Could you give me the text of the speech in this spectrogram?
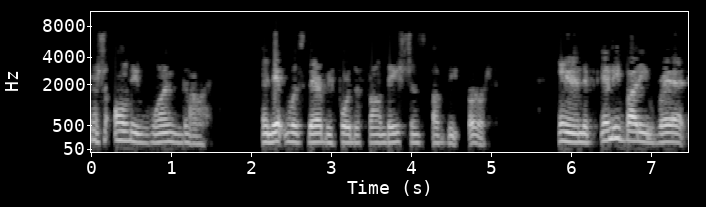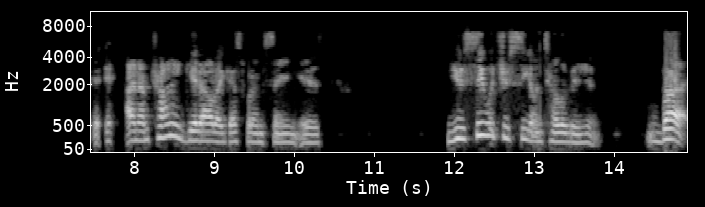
There's only one God. And it was there before the foundations of the earth. And if anybody read, and I'm trying to get out, I guess what I'm saying is you see what you see on television, but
